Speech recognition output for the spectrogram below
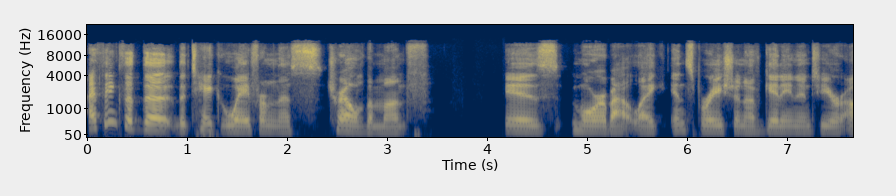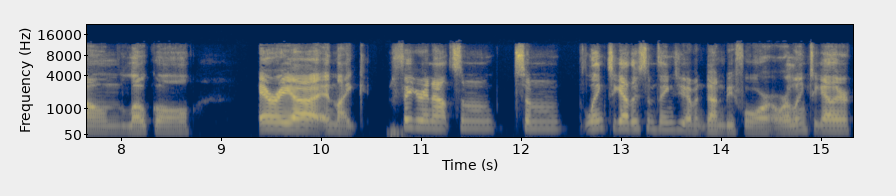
I think that the the takeaway from this trail of the month is more about like inspiration of getting into your own local area and like figuring out some some link together some things you haven't done before or link together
